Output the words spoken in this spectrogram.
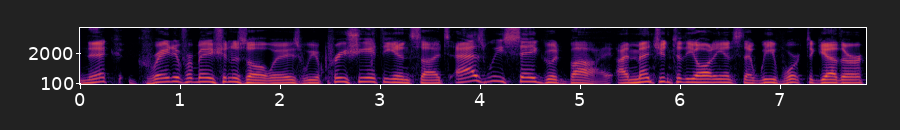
Nick, great information as always. We appreciate the insights. As we say goodbye, I mentioned to the audience that we've worked together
